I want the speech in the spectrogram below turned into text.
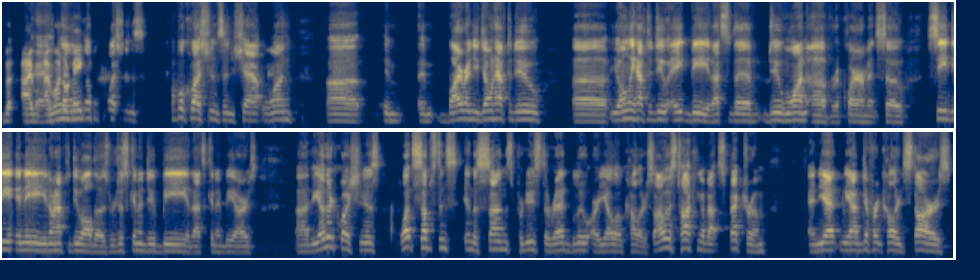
But I, Okay, I want to so a make couple questions. Couple questions in chat. One, uh, in, in Byron, you don't have to do. Uh, you only have to do eight B. That's the do one of requirement. So C, D, and E. You don't have to do all those. We're just going to do B. and That's going to be ours. Uh, the other question is, what substance in the suns produce the red, blue, or yellow color? So I was talking about spectrum, and yet we have different colored stars.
